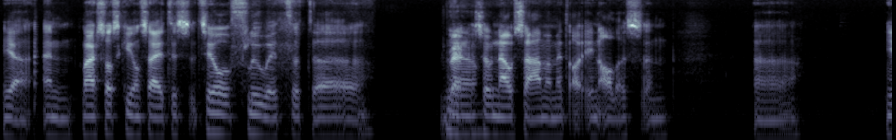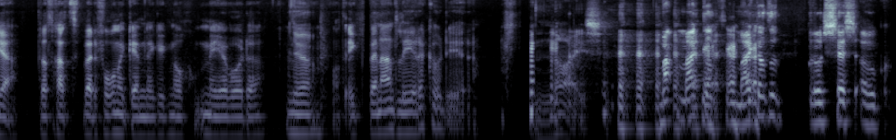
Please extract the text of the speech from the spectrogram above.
Ja, en, maar zoals Kion zei, het is, het is heel fluid. Het we werken Ja. zo nauw samen met, in alles. En ja, dat gaat bij de volgende game denk ik nog meer worden. ja. Want ik ben aan het leren coderen. Nice. Ma maakt, dat, maakt dat het proces ook,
